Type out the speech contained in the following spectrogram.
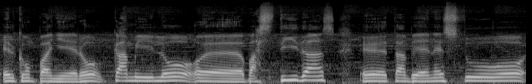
el compañero Camilo Bastidas, también estuvo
